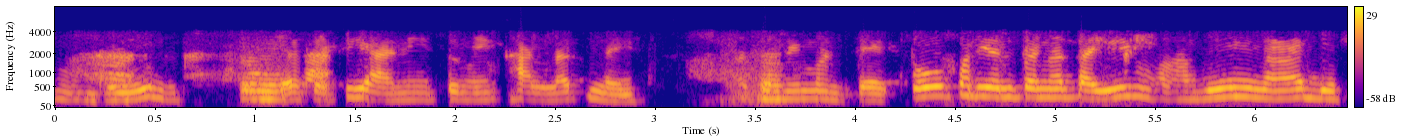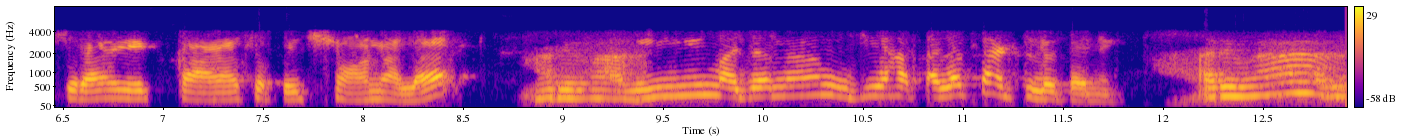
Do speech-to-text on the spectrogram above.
घेऊन तुमच्यासाठी आणि तुम्ही खाल्लाच नाही. असं मी म्हणते. तोपर्यंत ना ताई मागून ना दुसरा एक काळा सफेद शॉन आला. अरे वा. आणि माझ्या ना उजव्या हाताला चाटलं त्याने. अरे वा.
